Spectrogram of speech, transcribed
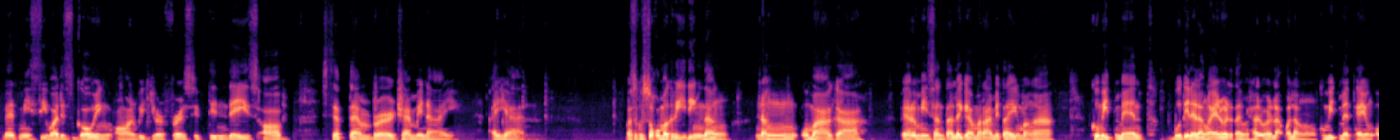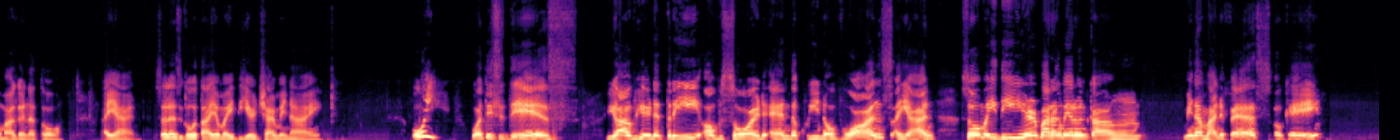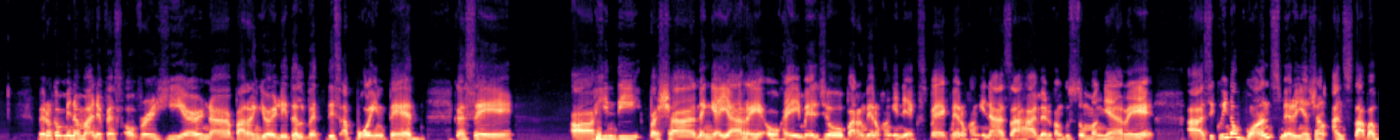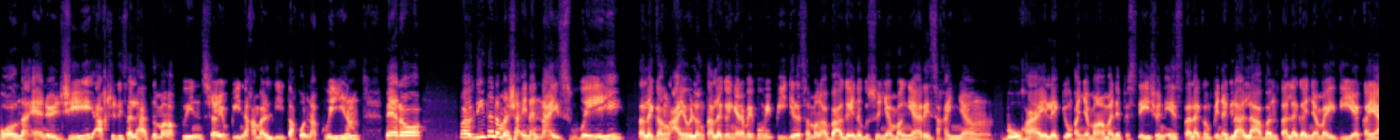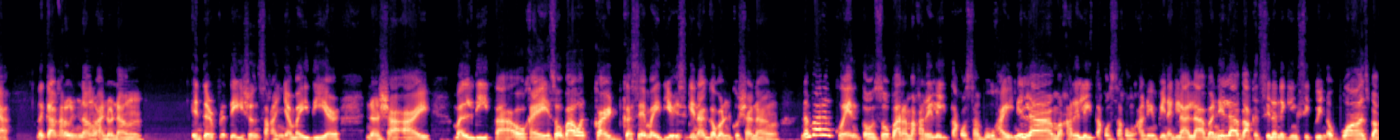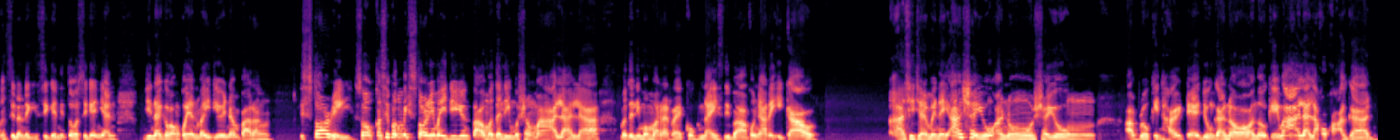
Let me see what is going on with your first 15 days of September, Gemini. Ayan mas gusto ko mag-reading ng ng umaga. Pero minsan talaga marami tayong mga commitment. Buti na lang ngayon wala tayong wala, walang commitment ngayong umaga na to. Ayan. So let's go tayo my dear Gemini. Uy, what is this? You have here the Three of Sword and the Queen of Wands. Ayan. So my dear, parang meron kang minamanifest, okay? meron kang minamanifest over here na parang you're a little bit disappointed kasi uh, hindi pa siya nangyayari, okay? Medyo parang meron kang ini-expect, meron kang inaasahan, meron kang gustong mangyari. Uh, si Queen of Wands, meron yan siyang unstoppable na energy. Actually, sa lahat ng mga queens, siya yung pinakamaldita ko na queen. Pero, maldita naman siya in a nice way. Talagang ayaw lang talaga niya na may pumipigil sa mga bagay na gusto niyang mangyari sa kanyang buhay. Like yung kanyang mga manifestation is talagang pinaglalaban talaga niya, my dear. Kaya nagkakaroon ng ano ng interpretation sa kanya, my dear, na siya ay maldita. Okay? So, bawat card kasi, my dear, is ginagawan ko siya ng ng parang kwento. So, para makarelate ako sa buhay nila, makarelate ako sa kung ano yung pinaglalaban nila, bakit sila naging si Queen of Wands, bakit sila naging si ganito, si ganyan. Ginagawan ko yan, my dear, ng parang story. So, kasi pag may story, my dear, yung tao, madali mo siyang maaalala, madali mo mare-recognize, di ba? Kunyari, ikaw, ah, si Gemini, ah, siya yung ano, siya yung uh, broken-hearted, yung ganon, okay? Maaalala ko kaagad.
